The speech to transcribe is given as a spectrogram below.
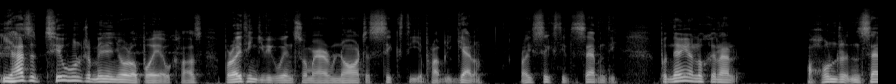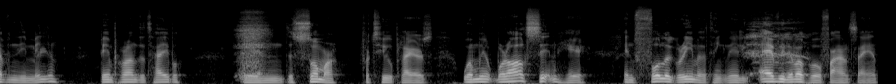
he has a 200 million euro buyout clause. But I think if you go in somewhere north of 60, you probably get him, right? 60 to 70. But now you're looking at 170 million being put on the table in the summer for two players when we, we're all sitting here in full agreement. I think nearly every Liverpool fan saying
